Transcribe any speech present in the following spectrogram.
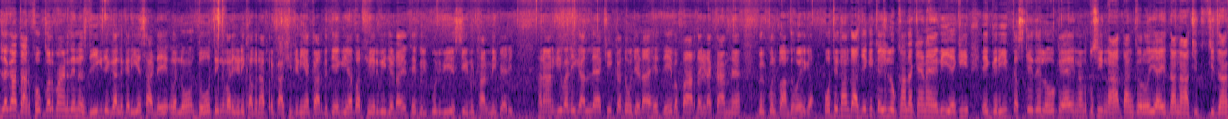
ਲਗਾਤਾਰ ਫੋਕਲ ਪੁਆਇੰਟ ਦੇ ਨਜ਼ਦੀਕ ਜੇ ਗੱਲ ਕਰੀਏ ਸਾਡੇ ਵੱਲੋਂ ਦੋ ਤਿੰਨ ਵਾਰੀ ਜਿਹੜੀ ਖਬਰਾਂ ਪ੍ਰਕਾਸ਼ਿਤ ਜਿਹੜੀਆਂ ਕਰ ਦਿੱਤੀਆਂ ਗਈਆਂ, ਪਰ ਫਿਰ ਵੀ ਜਿਹੜਾ ਇੱਥੇ ਬਿਲਕੁਲ ਵੀ ਇਸ ਚੀਜ਼ ਨੂੰ ਠੱਲ ਨਹੀਂ ਪੈ ਰਹੀ ਹੈਰਾਨਗੀ ਵਾਲੀ ਗੱਲ ਹੈ ਕਿ ਕਦੋਂ ਜਿਹੜਾ ਇਹ ਦੇਹ ਵਪਾਰ ਦਾ ਜਿਹੜਾ ਕੰਮ ਹੈ ਬਿਲਕੁਲ ਬੰਦ ਹੋਏਗਾ। ਉੱਥੇ ਤੁਹਾਨੂੰ ਦੱਸ ਦਈਏ ਕਿ ਕਈ ਲੋਕਾਂ ਦਾ ਕਹਿਣਾ ਇਹ ਵੀ ਹੈ ਕਿ ਇਹ ਗਰੀਬ ਤਸਕੇ ਦੇ ਲੋਕ ਹੈ, ਇਹਨਾਂ ਨੂੰ ਤੁਸੀਂ ਨਾ ਤੰਗ ਕਰੋ ਜਾਂ ਇਦਾਂ ਨਾ ਚੀ- ਚੀਜ਼ਾਂ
